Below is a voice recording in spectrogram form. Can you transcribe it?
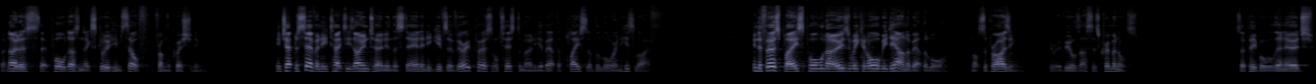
But notice that Paul doesn't exclude himself from the questioning. In chapter 7, he takes his own turn in the stand and he gives a very personal testimony about the place of the law in his life. In the first place, Paul knows we can all be down about the law. Not surprising, it reveals us as criminals. So people will then urge,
